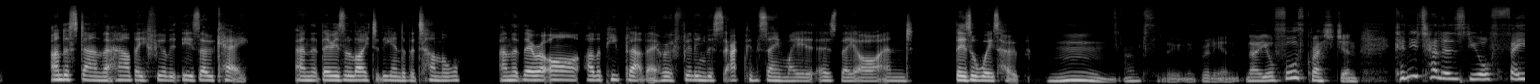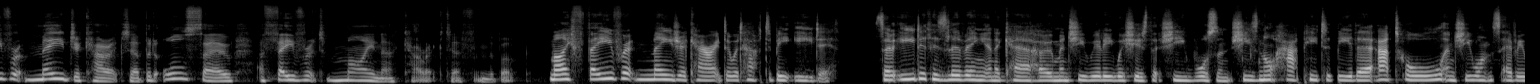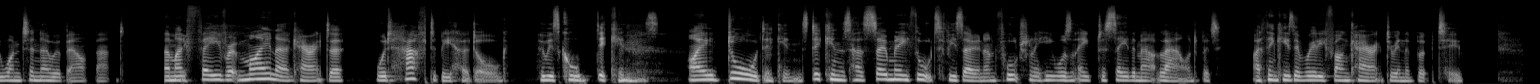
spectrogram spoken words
understand that how they feel it is okay and that there is a light at the end of the tunnel and that there are other people out there who are feeling this exactly the same way as they are and there's always hope. Mm, absolutely brilliant. Now, your fourth question Can you tell us your favourite major character, but also a favourite minor character from the book? My favourite major character would have to be Edith. So Edith is living in a care home and she really wishes that she wasn't. She's not happy to be there at all and she wants everyone to know about that. And my favourite minor character would have to be her dog, who is called Dickens. I adore Dickens. Dickens has so many thoughts of his own. Unfortunately, he wasn't able to say them out loud, but I think he's a really fun character in the book too.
